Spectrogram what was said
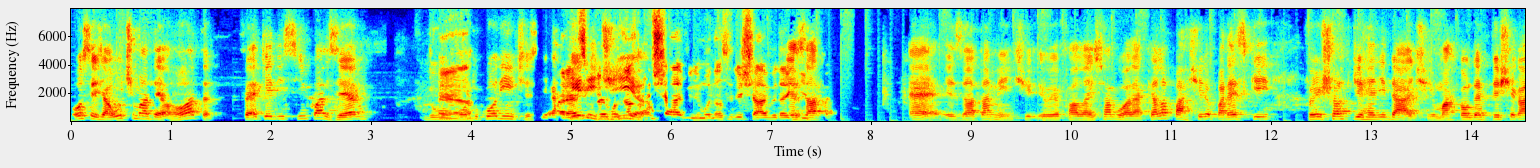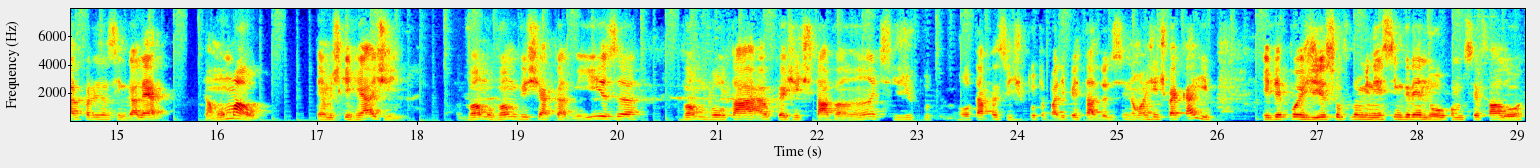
Ou seja, a última derrota foi aquele 5 a 0 do é. contra o Corinthians. Parece Aquele que dia. Mudança de chave, né? Mudança de chave da Exata... equipe. É, exatamente. Eu ia falar isso agora. Aquela partida parece que foi um choque de realidade. E o Marcão deve ter chegado para dizer assim, galera, estamos mal. Temos que reagir. Vamos, vamos vestir a camisa, vamos voltar ao que a gente estava antes, disputa, voltar para essa disputa para Libertadores, senão a gente vai cair. E depois disso, o Fluminense engrenou, como você falou.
